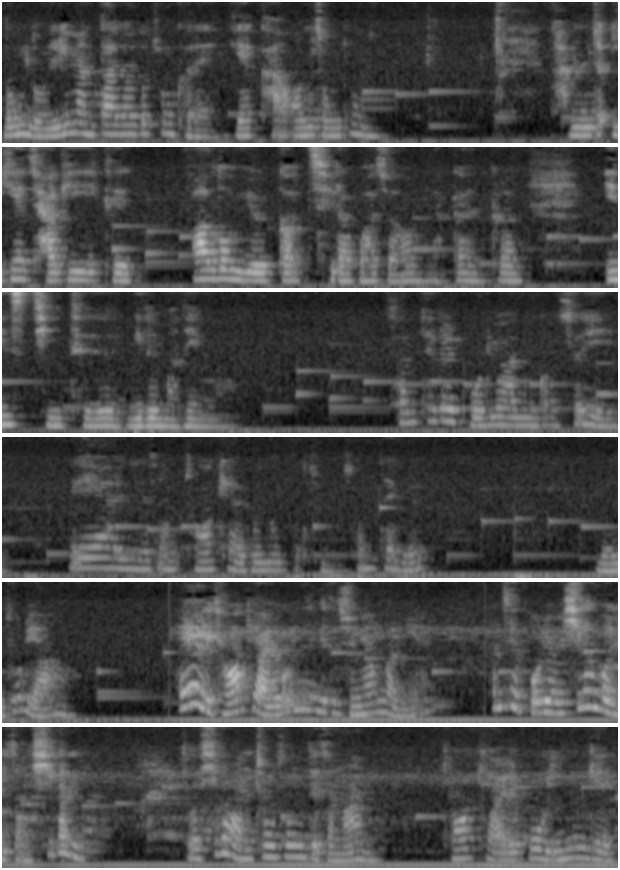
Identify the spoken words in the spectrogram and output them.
너무 논리만 따져도 좀 그래. 이게 가, 어느 정도 감정 이게 자기 그 follow your gut이라고 하죠. 약간 그런 인스팅트 믿을만 해요. 선택을 보류하는 것이 해야 할 일을 정- 정확히 알고 있는 것보다 중요해. 선택을 뭔 소리야? 해야 할 일 정확히 알고 있는 게 더 중요한 거 아니에요? 선택 보려면 시간 걸리잖아. 시간 저 시간 엄청 소모되잖아. 정확히 알고 있는 게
